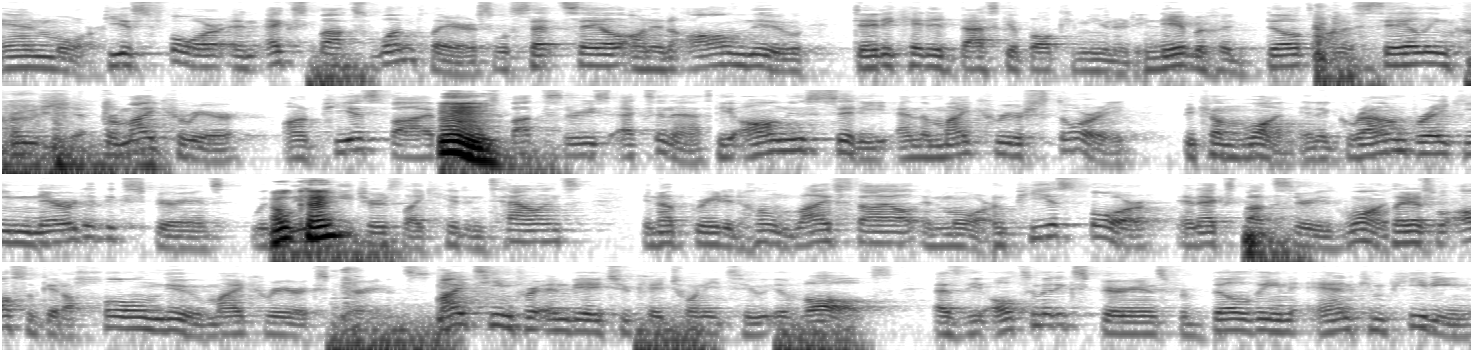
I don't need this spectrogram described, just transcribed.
and more. PS4 and Xbox One players will set sail on an all-new dedicated basketball community, a neighborhood built on a sailing cruise ship. For my career, on PS5 and hmm. Xbox Series X and S, the all-new city and the My Career story become one in a groundbreaking narrative experience with Okay. new features like hidden talents, an upgraded home lifestyle, and more. On PS4 and Xbox Series One, players will also get a whole new My Career experience. My team for NBA 2K22 evolves as the ultimate experience for building and competing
